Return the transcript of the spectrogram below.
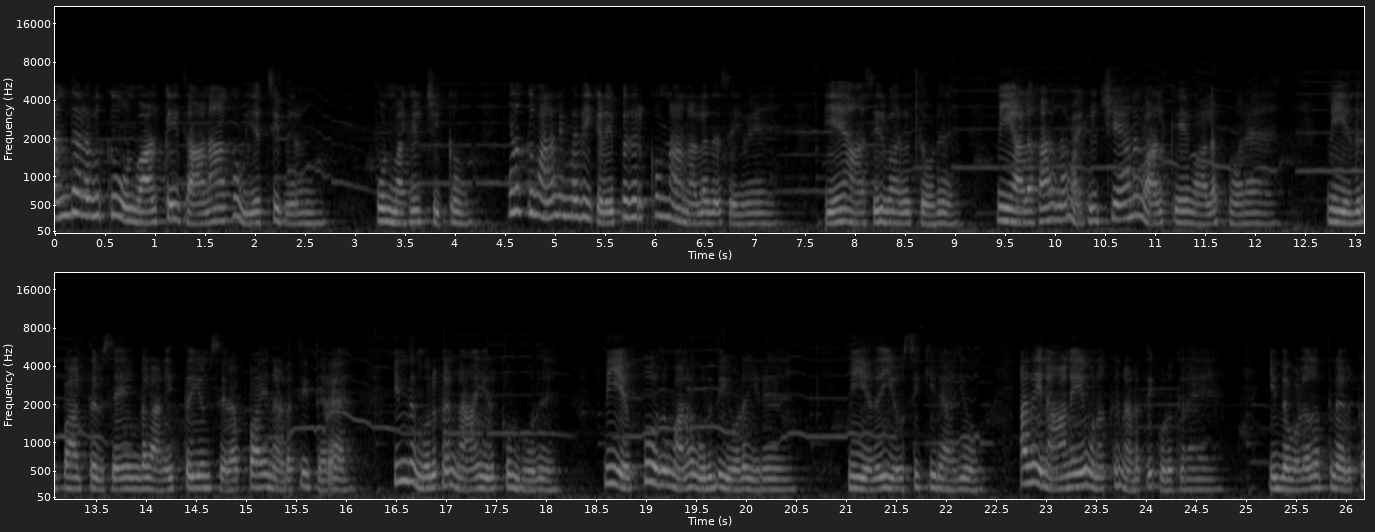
அந்த அளவுக்கு உன் வாழ்க்கை தானாக உயர்ச்சி பெறும். உன் மகிழ்ச்சிக்கும் உனக்கு மன நிம்மதி கிடைப்பதற்கும் நான் நல்லதை செய்வேன். ஏன் ஆசீர்வாதத்தோடு நீ அழகான மகிழ்ச்சியான வாழ்க்கையை வாழப் போகிற நீ எதிர்பார்த்த விஷயங்கள் அனைத்தையும் சிறப்பாய் நடத்தி தர இந்த முருகன் நான் இருக்கும்போது நீ எப்போதும் மன உறுதியோடு இரு. நீ எதை யோசிக்கிறாயோ அதை நானே உனக்கு நடத்தி கொடுக்குறேன். இந்த உலகத்தில் இருக்க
